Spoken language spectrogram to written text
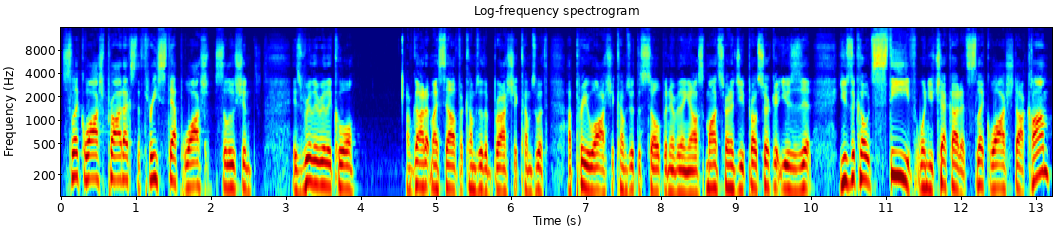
Slick Wash products, the three step wash solution is really, really cool. I've got it myself. It comes with a brush. It comes with a pre-wash. It comes with the soap and everything else. Monster Energy Pro Circuit uses it. Use the code STEVE when you check out at slickwash.com.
